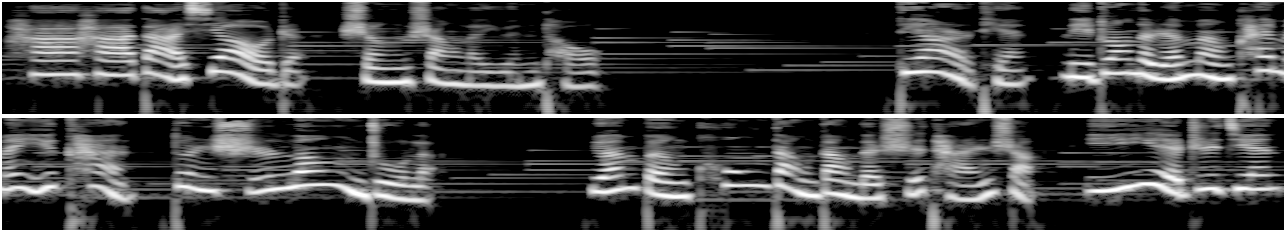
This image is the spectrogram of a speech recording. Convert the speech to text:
哈哈大笑着升上了云头。第二天，李庄的人们开门一看，顿时愣住了。原本空荡荡的石潭上，一夜之间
